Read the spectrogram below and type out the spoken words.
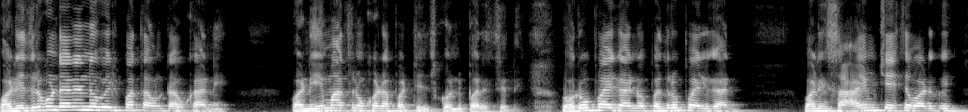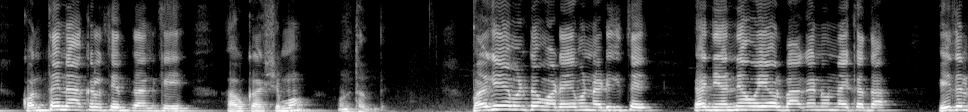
వాడు ఎదురుగుండానే నువ్వు వెళ్ళిపోతూ ఉంటావు కానీ వాడిని ఏమాత్రం కూడా పట్టించుకోని పరిస్థితి. ఓ రూపాయి కానీ ఓ పది రూపాయలు కానీ వాడికి సహాయం చేస్తే వాడికి కొంతైనా ఆకలి తీర్చడానికి అవకాశము ఉంటుంది. పైగా ఏమంటాం? వాడు ఏమన్నా అడిగితే కానీ నీ అన్ని అవయవాలు బాగానే ఉన్నాయి కదా ఏదైనా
